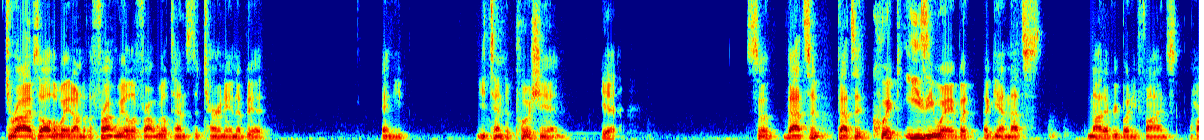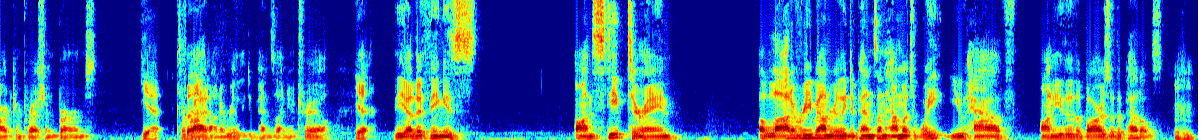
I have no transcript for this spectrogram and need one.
drives all the weight onto the front wheel. The front wheel tends to turn in a bit, and you you tend to push in. yeah, So that's a that's a quick, easy way. But again, that's not everybody finds hard compression berms yeah, to fair. ride on. It really depends on your trail. yeah, The other thing is on steep terrain, a lot of rebound really depends on how much weight you have on either the bars or the pedals. Mm-hmm.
